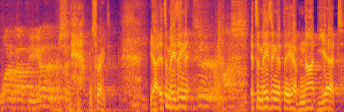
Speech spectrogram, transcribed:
what about the other percent? Yeah, that's right. Yeah, it's amazing that it's amazing that they have not yet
